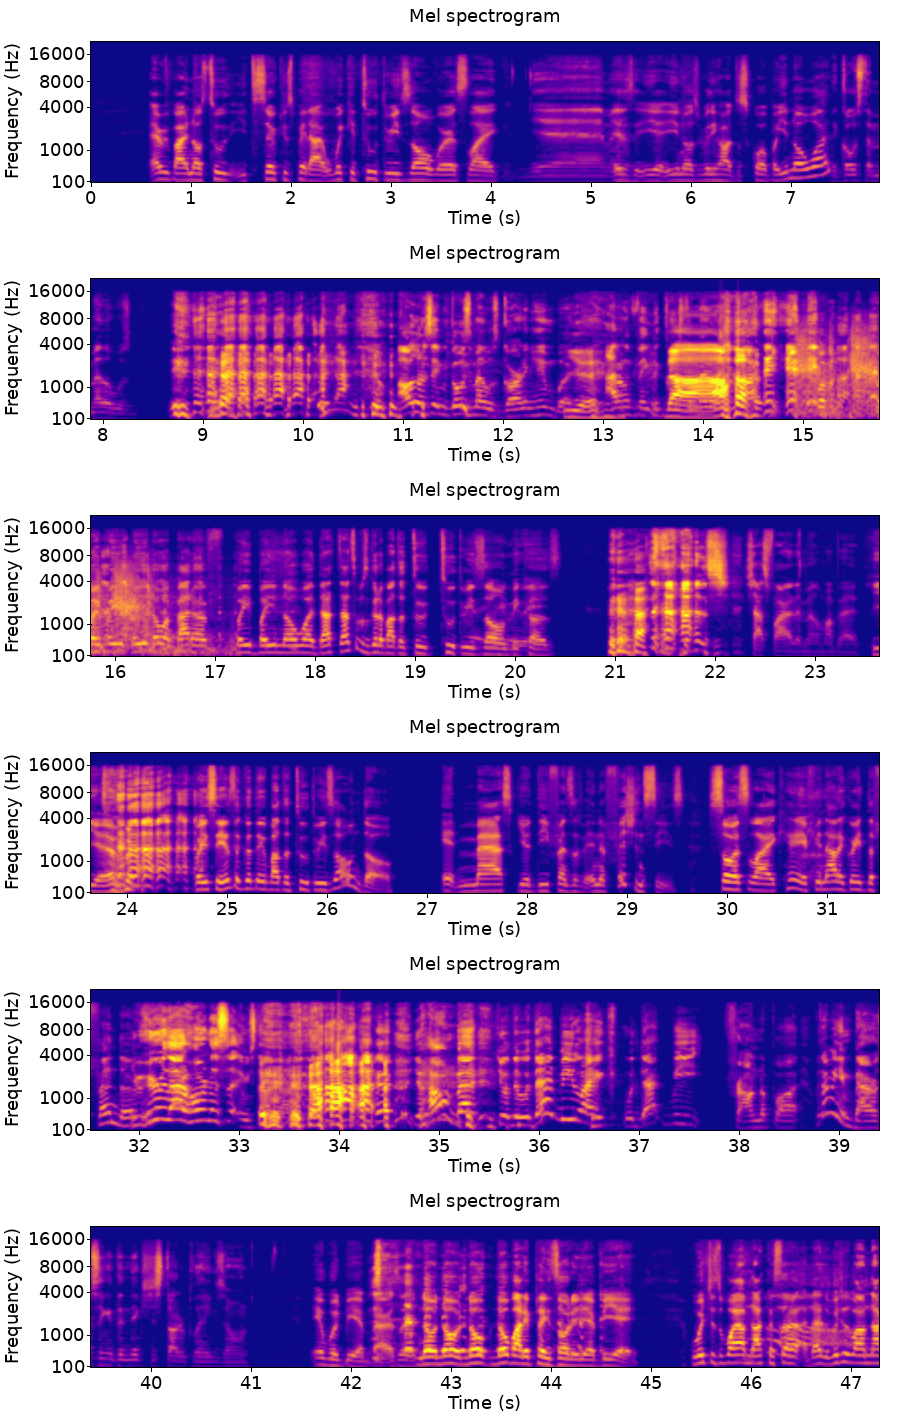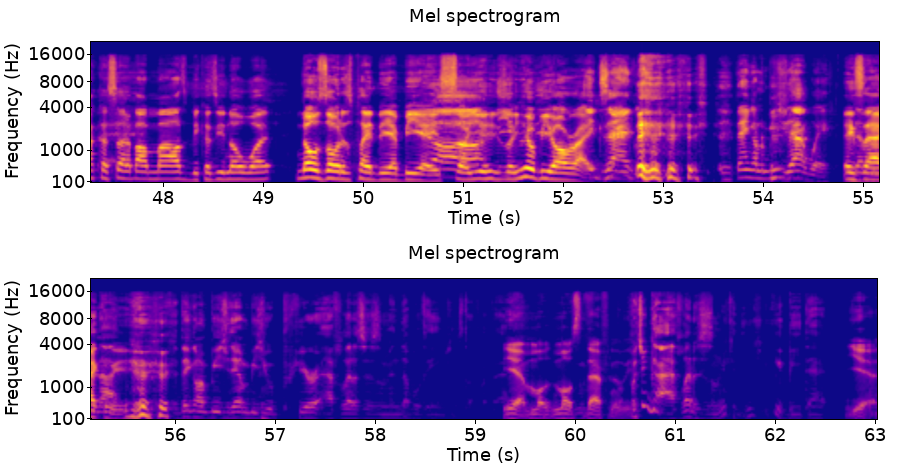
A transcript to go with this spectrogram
everybody knows too. Syracuse play that wicked two three zone where it's like, yeah, man. yeah, you know, it's really hard to score. But you know what? the Ghost of Melo was. I was gonna say the Ghost of Melo was guarding him, but Yeah. I don't think the Ghost Nah. of Melo was guarding him. but, but, but, but you know what matter of, but, but you know what that that's what's good about the two two three Wait, zone wait, wait. because Shots fired at Mel. My bad. Yeah, but, you see, it's a good thing about the two-three zone though. It masks your defensive inefficiencies. So it's like, hey, if you're not a great defender, You hear that me stop. Yo, how bad? Yo, would that be like? Would that be frowned upon? Would that be embarrassing if the Knicks just started playing zone? it would be embarrassing. no, no, no, nobody plays zone in the NBA, which is why I'm not concerned. That's, which is why I'm not concerned about Miles because you know what? No zone is played in the NBA, so Uh, you, so you- he'll be all right. Exactly. they ain't gonna beat you that way. Exactly. If they're gonna beat you, they're gonna beat you with pure athleticism and double teams and stuff like that. yeah, most most definitely. But you got athleticism. You can you, you can beat that. Yeah.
